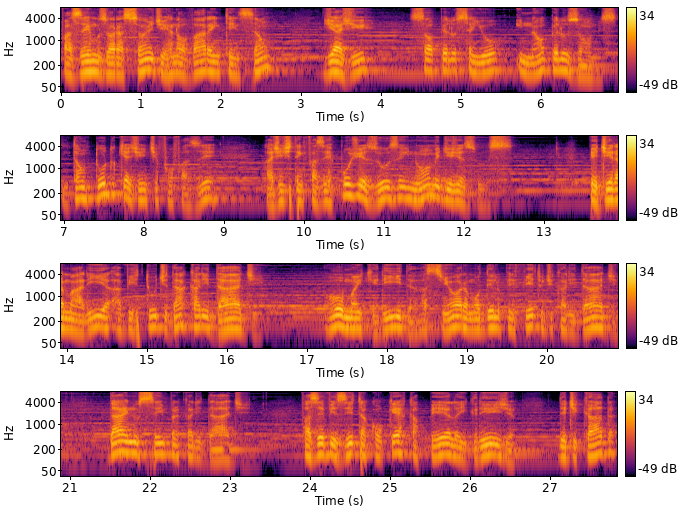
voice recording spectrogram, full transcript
fazermos orações de renovar a intenção de agir só pelo Senhor e não pelos homens. Então, tudo que a gente for fazer, a gente tem que fazer por Jesus em nome de Jesus. Pedir a Maria a virtude da caridade. Oh, Mãe querida, a Senhora, modelo perfeito de caridade, dai-nos sempre a caridade fazer visita a qualquer capela, igreja dedicada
